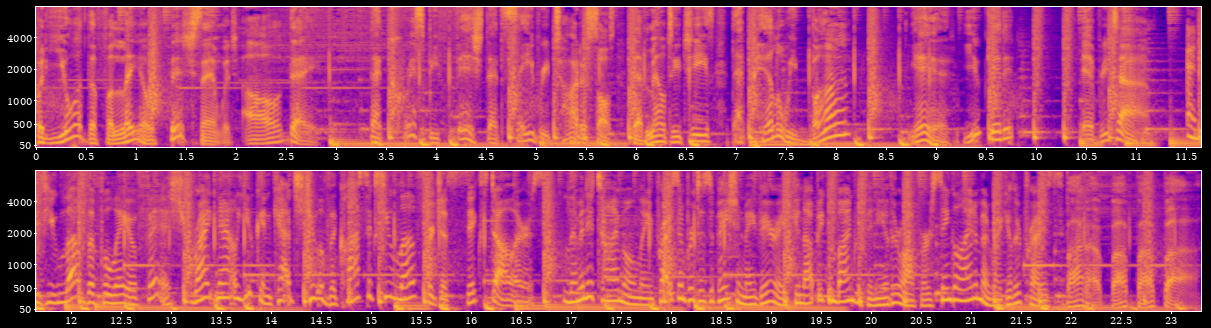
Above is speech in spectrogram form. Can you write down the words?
But you're the filet fish Sandwich all day. That crispy fish, that savory tartar sauce, that melty cheese, that pillowy bun. Yeah, you get it every time. And if you love the filet of fish, right now you can catch two of the classics you love for just $6. Limited time only. Price and participation may vary. Cannot be combined with any other offer. Single item at regular price. Ba da ba ba ba.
